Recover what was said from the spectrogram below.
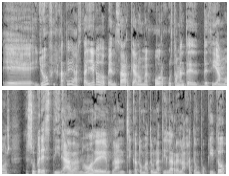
Eh, yo, fíjate, hasta he llegado a pensar que a lo mejor justamente decíamos, es súper estirada, ¿no? De en plan, chica, tómate una tila, relájate un poquito.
